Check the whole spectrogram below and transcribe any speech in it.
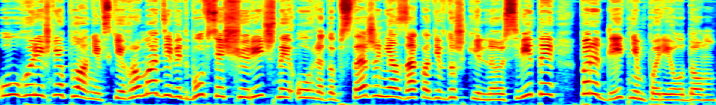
У горішньоплавнівській громаді відбувся щорічний огляд обстеження закладів дошкільної освіти перед літнім періодом.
